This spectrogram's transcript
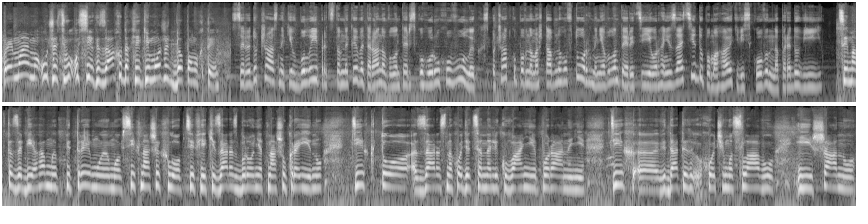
Приймаємо участь в усіх заходах, які можуть допомогти. Серед учасників були і представники ветерано-волонтерського руху Вулик. З початку повномасштабного вторгнення волонтери цієї організації допомагають військовим на передовій. Цим автозабігом ми підтримуємо всіх наших хлопців, які зараз боронять нашу країну, тих, хто зараз знаходяться на лікуванні, поранені, тих е, віддати хочемо славу і шану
